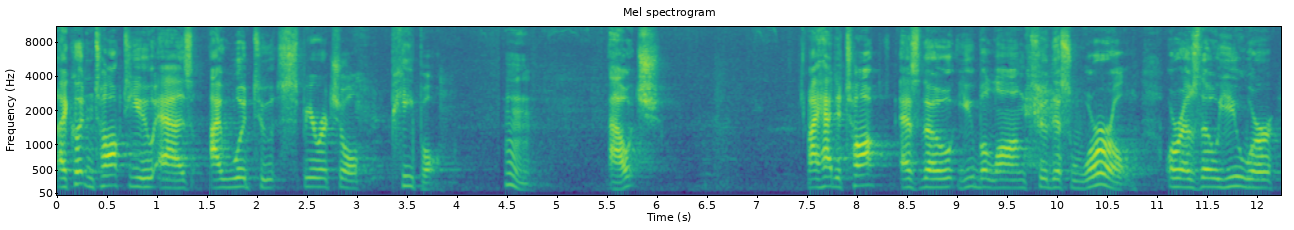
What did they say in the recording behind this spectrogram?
I couldn't talk to you as I would to spiritual people. Hmm. Ouch. I had to talk as though you belonged to this world or as though you were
